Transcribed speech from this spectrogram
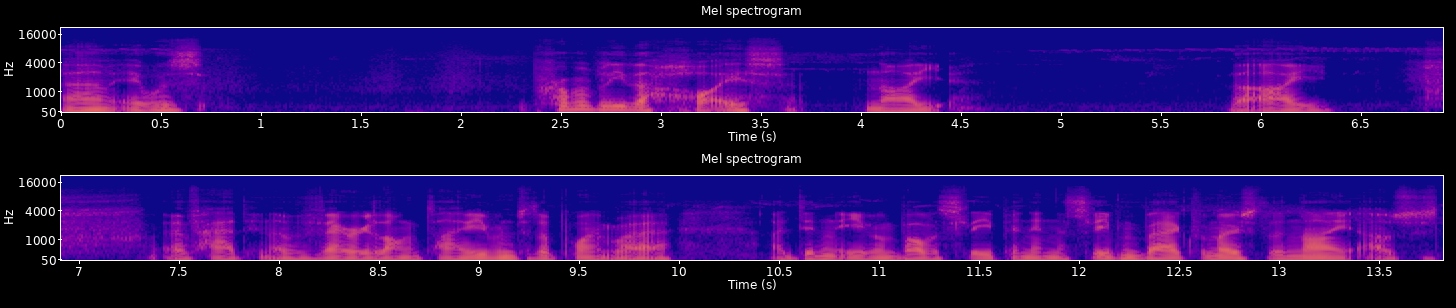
Um, it was probably the hottest night that I have had in a very long time, even to the point where I didn't even bother sleeping in the sleeping bag for most of the night. I was just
